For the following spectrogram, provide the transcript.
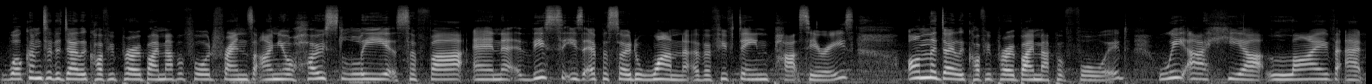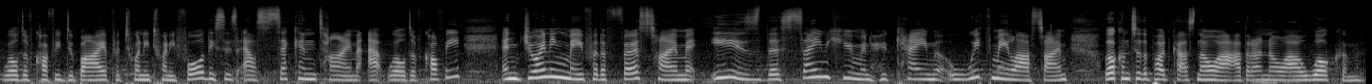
Welcome to the Daily Coffee Pro by Map It Forward, friends. I'm your host, Lee Safar, and this is episode one of a 15 part series on the Daily Coffee Pro by Map It Forward. We are here live at World of Coffee Dubai for 2024. This is our second time at World of Coffee. And joining me for the first time is the same human who came with me last time. Welcome to the podcast, Nawar Adra. Nawar, welcome.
